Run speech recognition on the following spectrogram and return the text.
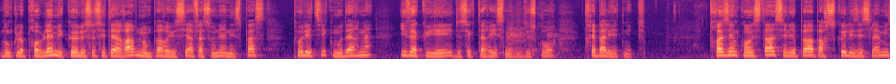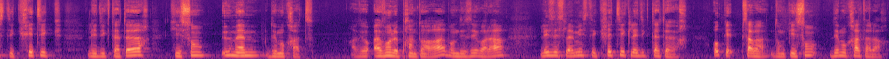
Donc le problème est que les sociétés arabes n'ont pas réussi à façonner un espace politique moderne évacué du sectarisme et du discours tribal et ethnique. Troisième constat, ce n'est pas parce que les islamistes critiquent les dictateurs qu'ils sont eux-mêmes démocrates. Avant le printemps arabe, on disait, voilà, les islamistes critiquent les dictateurs. Ok, ça va, donc ils sont démocrates alors.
